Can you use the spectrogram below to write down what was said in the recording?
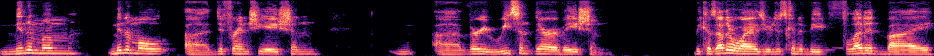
minimum, minimal uh, differentiation, uh, very recent derivation, because otherwise you're just going to be flooded by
